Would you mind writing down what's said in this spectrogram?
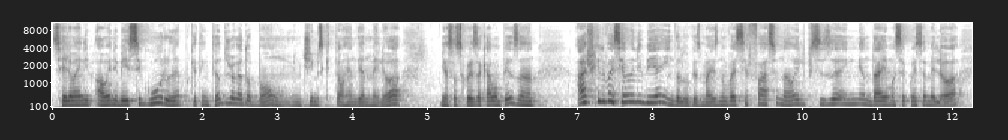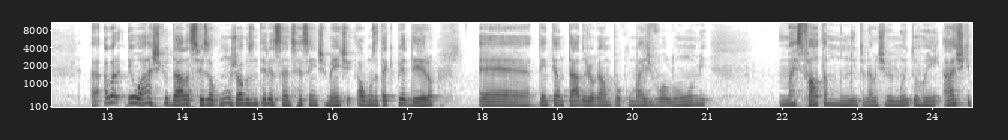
se ele é um All NBA seguro, né? Porque tem tanto jogador bom em times que estão rendendo melhor e essas coisas acabam pesando. Acho que ele vai ser um NBA ainda, Lucas, mas não vai ser fácil, não. Ele precisa emendar aí uma sequência melhor. Ah, Agora, eu acho que o Dallas fez alguns jogos interessantes recentemente, alguns até que perderam. É, tem tentado jogar um pouco mais de volume, mas falta muito, né? Um time muito ruim. Acho que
